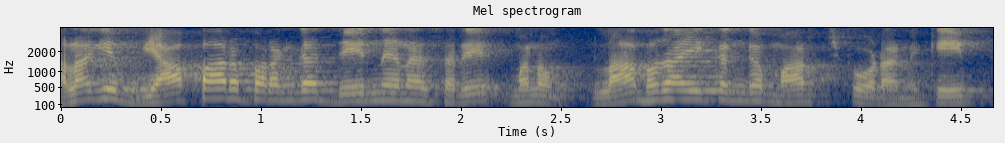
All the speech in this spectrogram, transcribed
అలాగే వ్యాపార పరంగా దేన్నైనా సరే మనం లాభదాయకంగా మార్చుకోవడానికి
